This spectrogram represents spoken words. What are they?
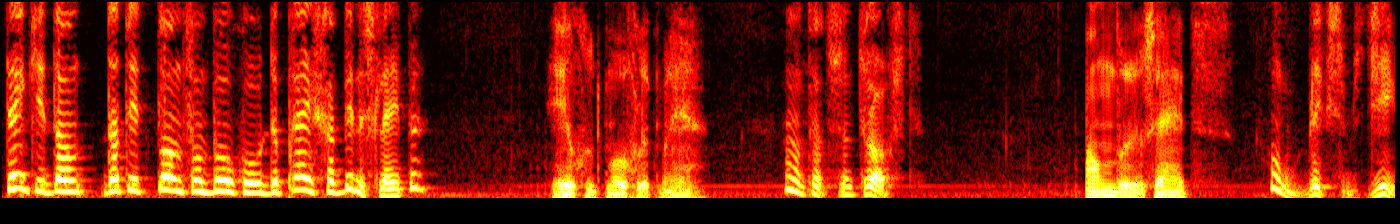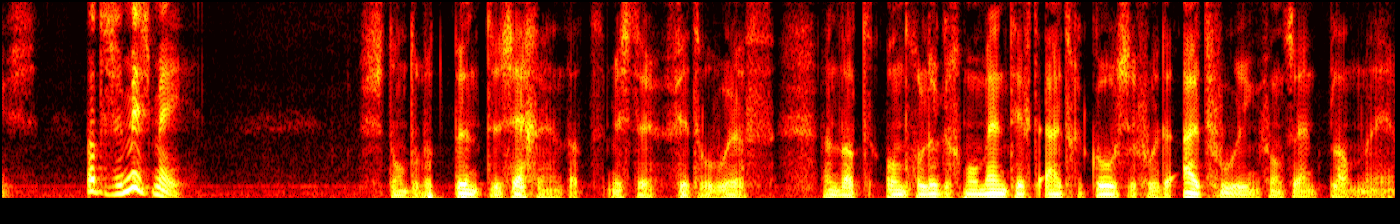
Denk je dan dat dit plan van Boko de prijs gaat binnenslepen? Heel goed mogelijk, meneer. Dat is een troost. Anderzijds. Oh, bliksems Jeeves. Wat is er mis mee? Stond op het punt te zeggen dat Mr. Fittleworth een wat ongelukkig moment heeft uitgekozen voor de uitvoering van zijn plan, meneer.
